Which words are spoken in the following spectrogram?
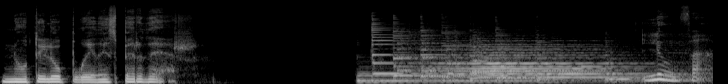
No te lo puedes perder. Lunfa.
